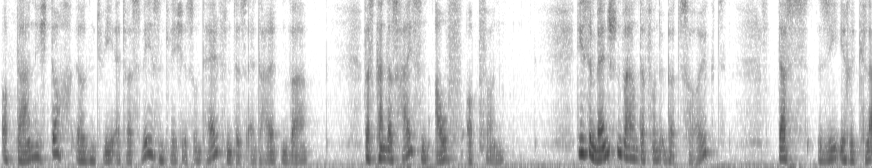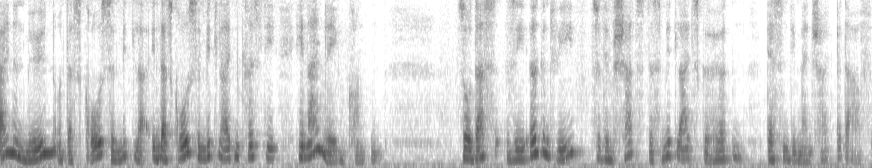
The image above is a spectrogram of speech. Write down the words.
ob da nicht doch irgendwie etwas Wesentliches und Helfendes enthalten war. Was kann das heißen, aufopfern? Diese Menschen waren davon überzeugt, dass sie ihre kleinen Mühen und das große Mitleid, in das große Mitleiden Christi hineinlegen konnten, so dass sie irgendwie zu dem Schatz des Mitleids gehörten, dessen die Menschheit bedarf.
